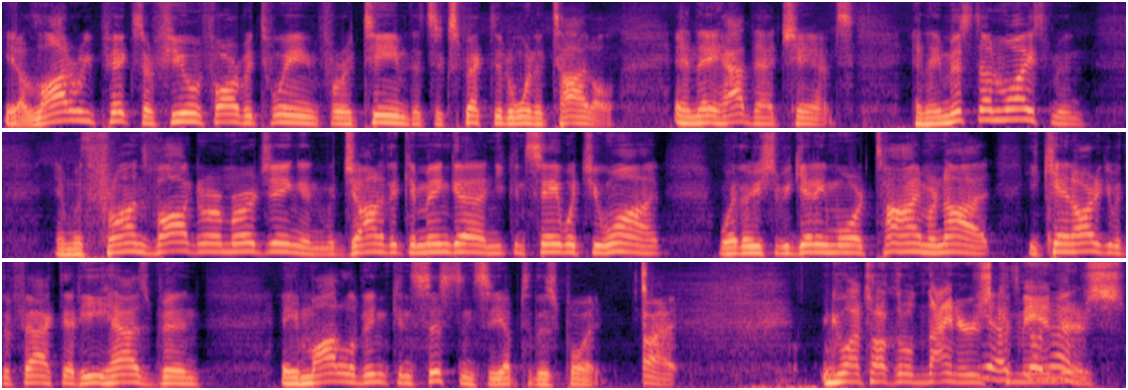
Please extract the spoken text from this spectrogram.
you know lottery picks are few and far between for a team that's expected to win a title, and they had that chance, and they missed on Wiseman. And with Franz Wagner emerging and with Jonathan Kuminga, and you can say what you want, whether he should be getting more time or not, you can't argue with the fact that he has been a model of inconsistency up to this point. All right. You want to talk a little Niners, Yeah, let's go Commanders?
